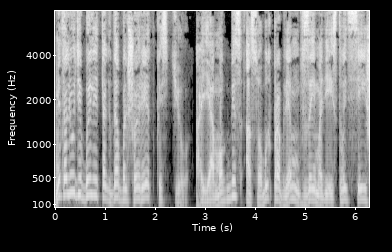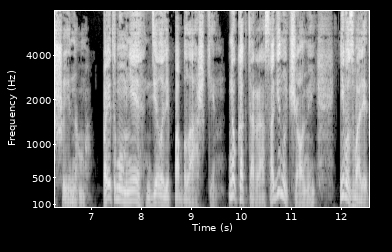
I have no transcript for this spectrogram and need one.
Металюди были тогда большой редкостью, а я мог без особых проблем взаимодействовать с Сейшином. Поэтому мне делали поблажки. Но как-то раз один ученый, его звали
